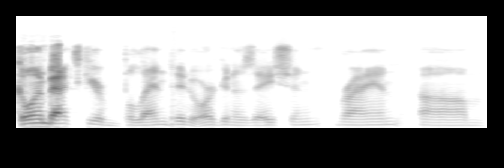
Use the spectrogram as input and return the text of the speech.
going back to your blended organization, Brian, um,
